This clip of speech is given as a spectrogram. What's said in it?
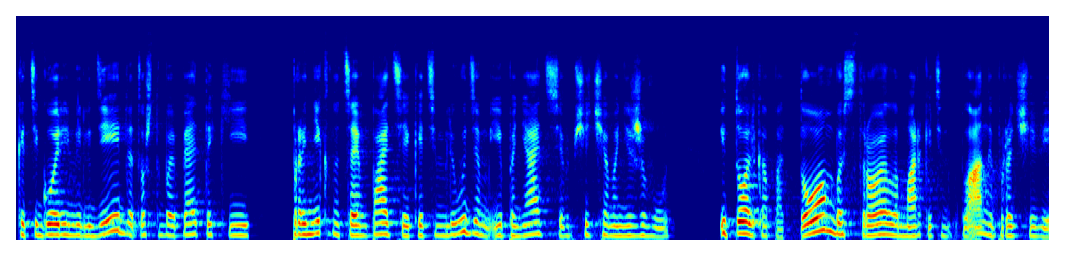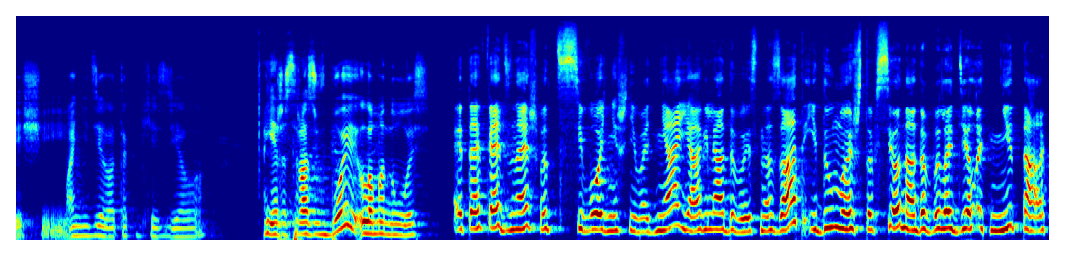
категориями людей для того, чтобы опять-таки проникнуться эмпатией к этим людям и понять вообще, чем они живут. И только потом бы строила маркетинг-план и прочие вещи, а не делала так, как я сделала. Я же сразу в бой ломанулась. Это опять, знаешь, вот с сегодняшнего дня я оглядываюсь назад и думаю, что все надо было делать не так.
